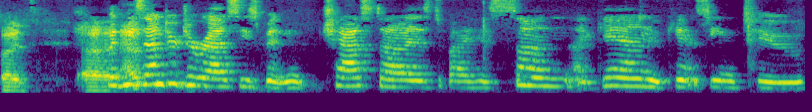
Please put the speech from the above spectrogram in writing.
But uh, But he's as- under duress. He's been chastised by his son again, who can't seem to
